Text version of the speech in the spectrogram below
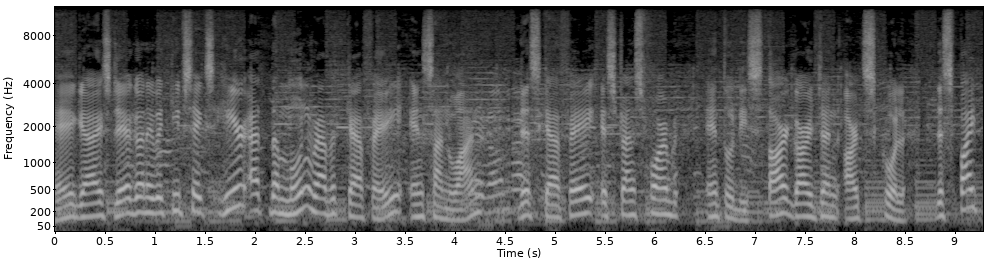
Hey guys, Jay Agone with Keepsakes here at the Moon Rabbit Cafe in San Juan. This cafe is transformed into the Star Guardian Art School. Despite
